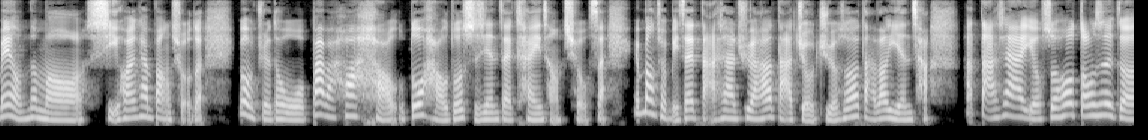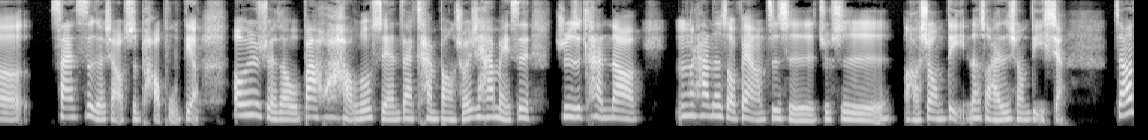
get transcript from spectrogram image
没有那么喜欢看棒球的，因为我觉得我爸爸花好多好多时间在看一场球赛。因为棒球比赛打下去啊，要打九局，有时候打到延长，他打下来有时候都是个三四个小时跑不掉。我就觉得我爸花好多时间在看棒球，而且他每次就是看到，因为他那时候非常支持，就是啊兄弟，那时候还是兄弟象。只要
